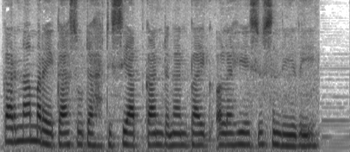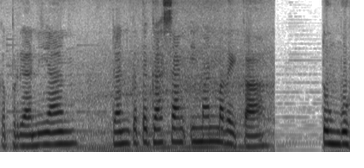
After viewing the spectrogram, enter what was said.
Karena mereka sudah disiapkan dengan baik oleh Yesus sendiri, keberanian dan ketegasan iman mereka tumbuh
